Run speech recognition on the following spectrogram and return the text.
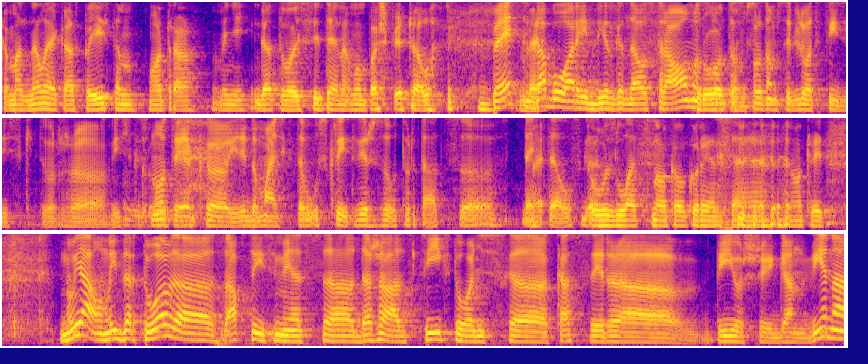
ka maz neliekās pa īstam, otrā viņi gatavojas sitienam un paši pietālo. Bet, Bet dabū arī diezgan daudz traumas. Protams, tas, protams ir ļoti fiziski. Tur uh, viss, kas Grūts. notiek, uh, ja ka tev uzkrīt virsū tur tāds uh, teftels. Uzlec no kaut kurienes, jā, jā nokrīt. Nu jā, un līdz ar to uh, apsīsimies uh, dažādus cīkstoņus, uh, kas ir uh, bijuši gan vienā,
